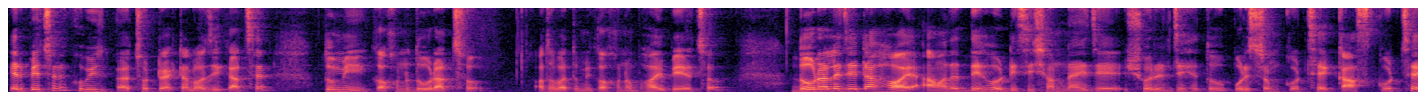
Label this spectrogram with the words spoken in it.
এর পেছনে খুবই ছোট্ট একটা লজিক আছে। তুমি কখনো দৌড়াচ্ছ অথবা তুমি কখনো ভয় পেয়েছ দৌড়ালে যেটা হয়, আমাদের দেহ ডিসিশন নেয় যে শরীর যেহেতু পরিশ্রম করছে, কাজ করছে,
